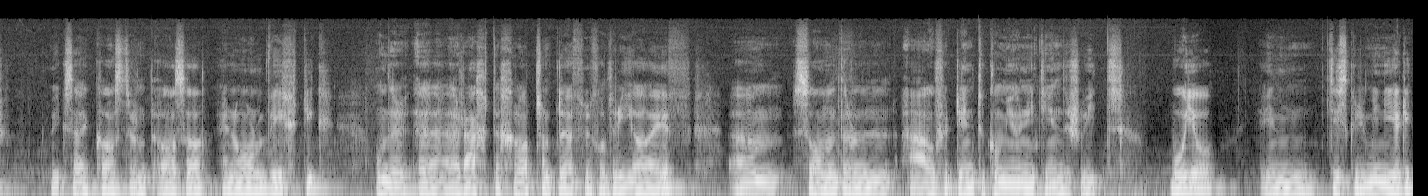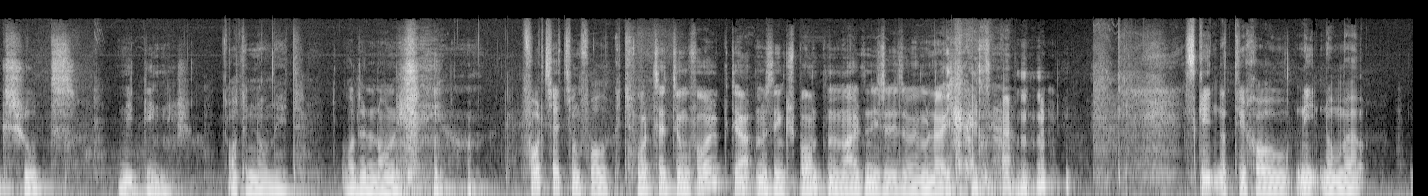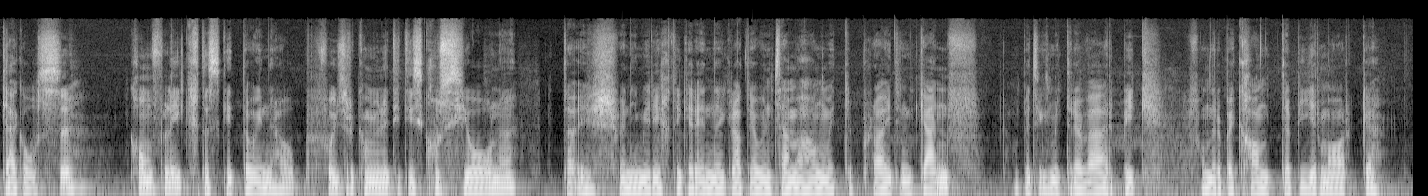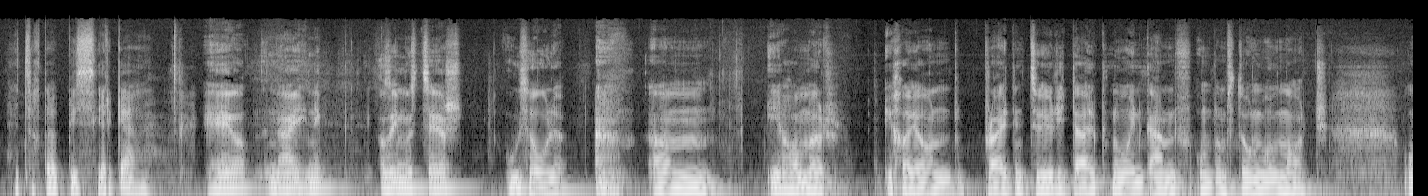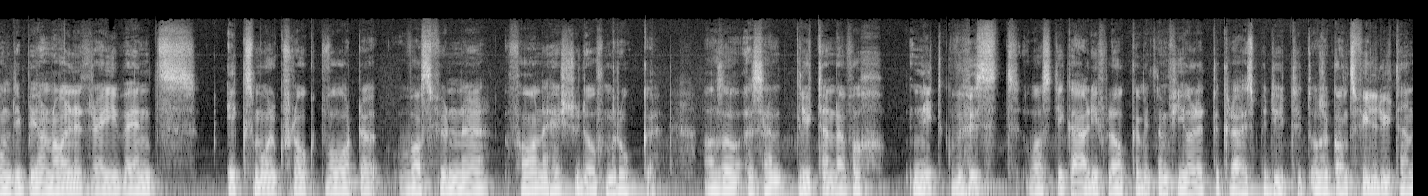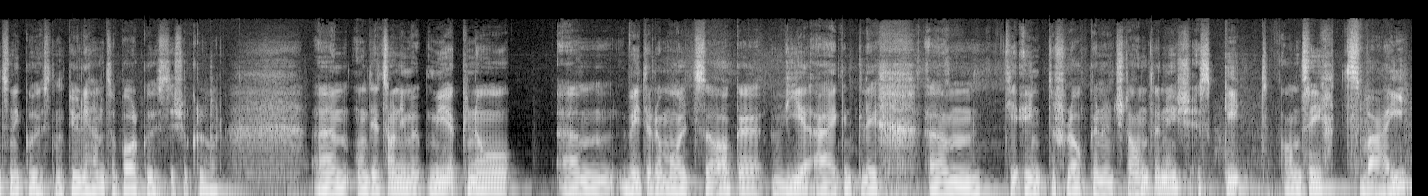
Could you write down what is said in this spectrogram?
wie gesagt, Caster und ASA enorm wichtig und ein äh, rechter Klatsch an Löffel von der IAF, ähm, sondern auch für die Intercommunity in der Schweiz, wo ja im Diskriminierungsschutz nicht drin ist. Oder noch nicht. Oder noch nicht, Fortsetzung folgt. Fortsetzung folgt, ja. Wir sind gespannt. Wir melden uns wieder, wenn wir Neuigkeiten haben. es gibt natürlich auch nicht nur gegen aussen Konflikte, es gibt auch innerhalb von unserer Community Diskussionen. Da ist, wenn ich mich richtig erinnere, gerade auch im Zusammenhang mit der Pride in Genf, beziehungsweise mit einer Werbung von einer bekannten Biermarke, hat sich da etwas ergeben? Ja, nein, nicht. Also ich muss zuerst ausholen. Ähm, ich habe habe ja an der Pride in Zürich teilgenommen, in Genf und am Stonewall March. Und ich bin an allen drei Events x-mal gefragt worden, was für eine Fahne hast du da auf dem Rücken? Also es haben, die Leute haben einfach nicht gewusst, was die gelbe Flagge mit dem violetten Kreis bedeutet. Oder ganz viele Leute haben es nicht gewusst. Natürlich haben es ein paar gewusst, ist schon klar. Ähm, und jetzt habe ich mir die Mühe genommen, ähm, wieder einmal zu sagen, wie eigentlich ähm, die Interflaggen entstanden ist. Es gibt an sich zwei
